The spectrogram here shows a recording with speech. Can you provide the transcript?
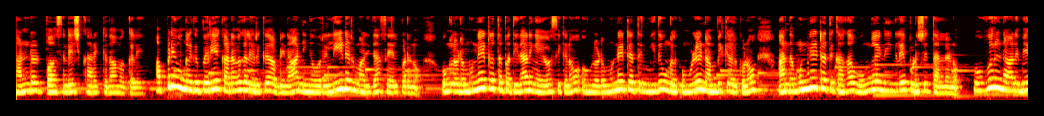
ஹண்ட்ரட் பர்சன்டேஜ் கரெக்ட் தான் மக்களே. அப்படி உங்களுக்கு பெரிய கனவுகள் இருக்கு அப்படின்னா நீங்க ஒரு லீடர் மாதிரி தான் செயல்படணும். உங்களோட முன்னேற்றத்தை பத்தி தான் நீங்க யோசிக்கணும். உங்களோட முன்னேற்றத்தின் மீது உங்களுக்கு முழு நம்பிக்கை இருக்கணும். அந்த முன்னேற்றத்துக்காக உங்களை நீங்களே பிடிச்சி தள்ளணும். ஒவ்வொரு நாளுமே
